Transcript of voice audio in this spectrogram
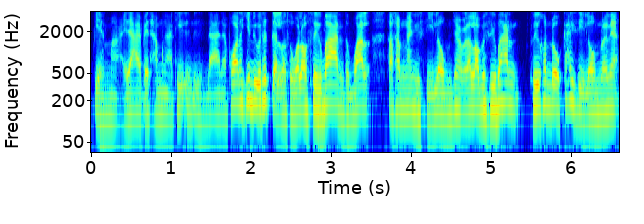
เปลี่ยนหมายได้ไปทำงานที่อื่นๆได้นะเพราะถ้าคิดดูถ้าเกิดเราสมมติว่าเราซื้อบ้านสมมติว่าเราทำงานอยู่สีลมใช่ไหมแล้วเราไปซื้อบ้านซื้อคอนโดใกล้สีลมแล้วเนี่ย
